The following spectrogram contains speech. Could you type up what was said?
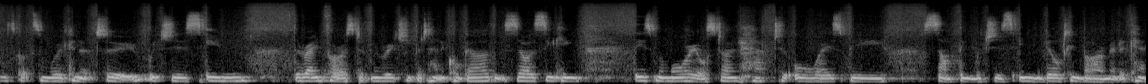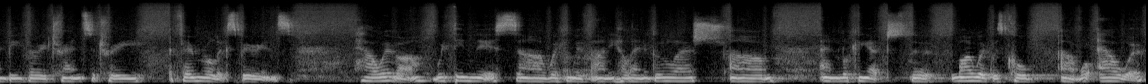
He's got some work in it too, which is in the rainforest of Maroochy Botanical Gardens. So I was thinking these memorials don't have to always be something which is in the built environment. It can be a very transitory, ephemeral experience However, within this, uh, working with Auntie Helena Gulash um, and looking at the, my work was called, uh, well, our work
